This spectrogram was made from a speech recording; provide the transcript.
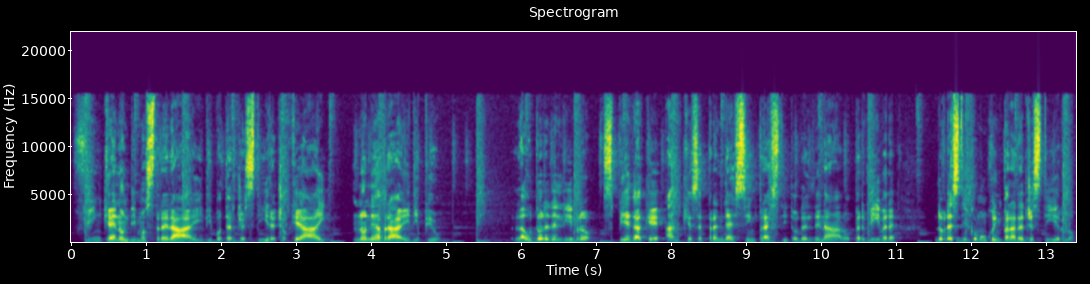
finché non dimostrerai di poter gestire ciò che hai, non ne avrai di più. L'autore del libro spiega che anche se prendessi in prestito del denaro per vivere, dovresti comunque imparare a gestirlo.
